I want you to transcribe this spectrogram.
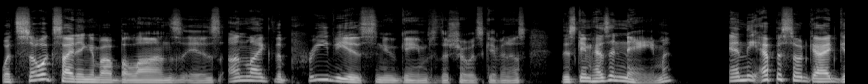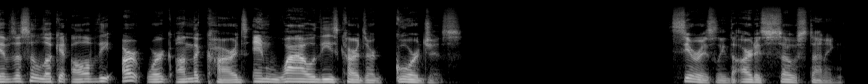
What's so exciting about Balance is, unlike the previous new games the show has given us, this game has a name, and the episode guide gives us a look at all of the artwork on the cards, and wow, these cards are gorgeous. Seriously, the art is so stunning.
